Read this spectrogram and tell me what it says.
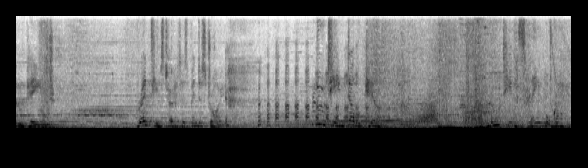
Rampage. Red Team's turret has been destroyed. Blue Team double kill. Blue Team has slain the dragon.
